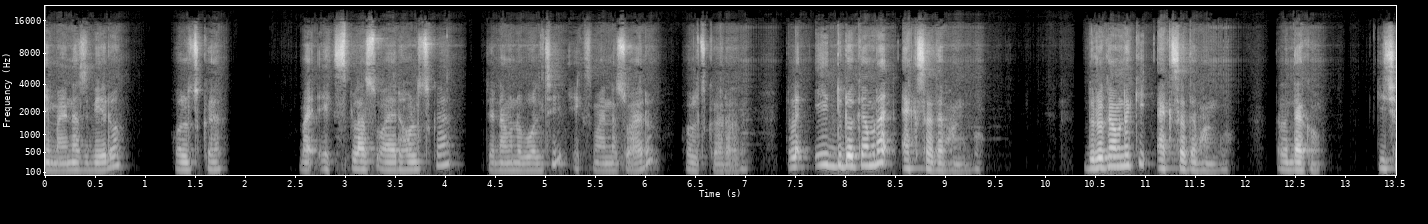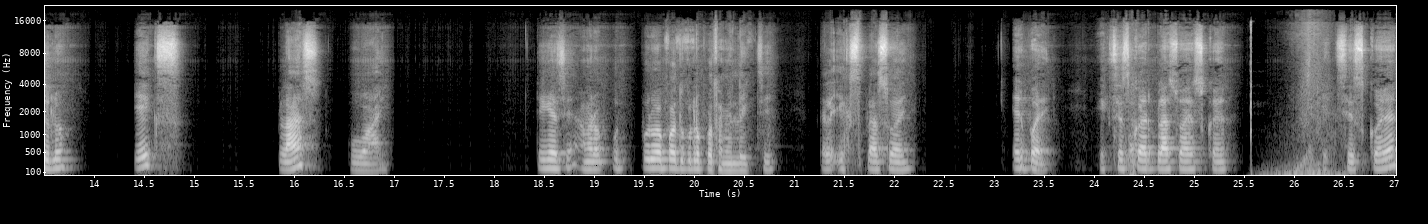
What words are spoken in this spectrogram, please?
এ মাইনাস বি এরও হোল স্কোয়ার বা এক্স প্লাস ওয়াইয়ের হোল স্কোয়ার যেটা আমরা বলছি এক্স মাইনাস ওয়াইয়েরও হোল স্কোয়ার হবে। তাহলে এই দুটোকে আমরা একসাথে ভাঙবো। দুটোকে আমরা কি একসাথে ভাঙবো? তাহলে দেখো, কী ছিল? এক্স প্লাস ওয়াই ঠিক আছে? আমরা পূর্বপদগুলো প্রথমে লিখছি। তাহলে এক্স প্লাস ওয়াই এরপরে x square plus y square x square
